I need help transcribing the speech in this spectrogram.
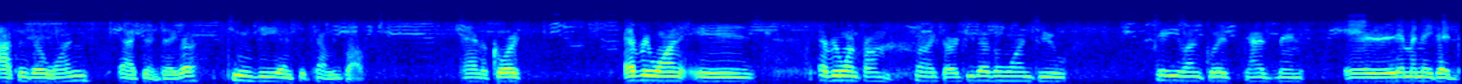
Austin 01, Acura Integra, Z, and Sit County Puff. And of course, everyone is, everyone from Sonic Star 2001 to Katie Lundquist has been eliminated.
